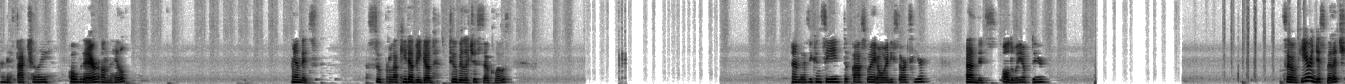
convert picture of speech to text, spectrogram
And it's actually over there on the hill. And it's super lucky that we got two villages so close. And as you can see, the pathway already starts here. And it's all the way up there. So here in this village,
